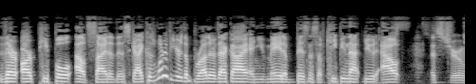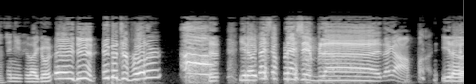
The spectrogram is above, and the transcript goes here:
There are people outside of this guy. Because what if you're the brother of that guy and you've made a business of keeping that dude out That's true. and you're like going, "Hey, dude, ain't that your brother?" Ah! you know, That's a flesh and blood. Like, oh, fuck. you know,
